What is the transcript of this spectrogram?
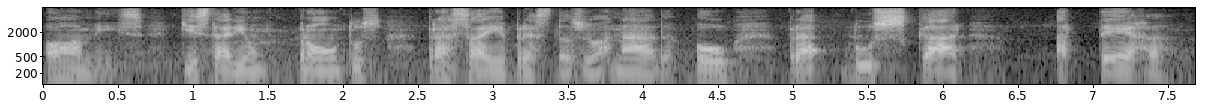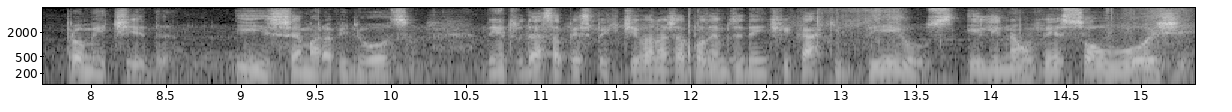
homens que estariam prontos para sair para esta jornada ou para buscar a terra prometida. E isso é maravilhoso. Dentro dessa perspectiva, nós já podemos identificar que Deus, ele não vê só o hoje,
